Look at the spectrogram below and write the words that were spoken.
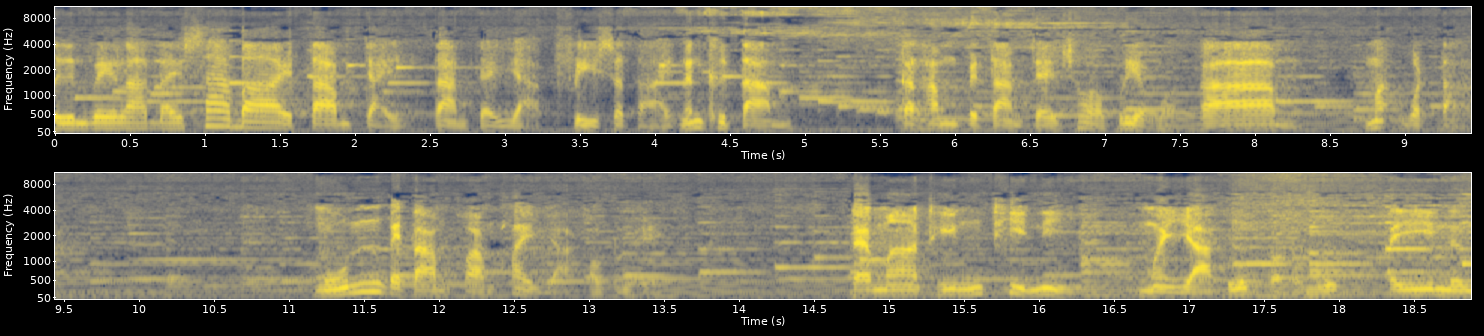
ตื่นเวลาใดสบายตามใจตามใจอยากฟรีสไตล์ นั่นคือตามกระทำไปตามใจชอบเรียกว่ากามมวตา หมุนไปตามความใคร่อยากของตนเอง แต่มาทิ้งที่นี่ไม่อยากลุกก็ต้องลุก ตีหนึ่ง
